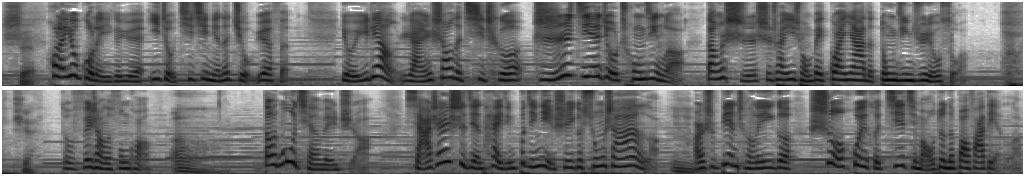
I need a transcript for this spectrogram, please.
是，后来又过了一个月，一九七七年的九月份，有一辆燃烧的汽车直接就冲进了当时石川一雄被关押的东京拘留所，天都非常的疯狂。啊，到目前为止啊，霞山事件它已经不仅仅是一个凶杀案了，嗯而是变成了一个社会和阶级矛盾的爆发点了。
